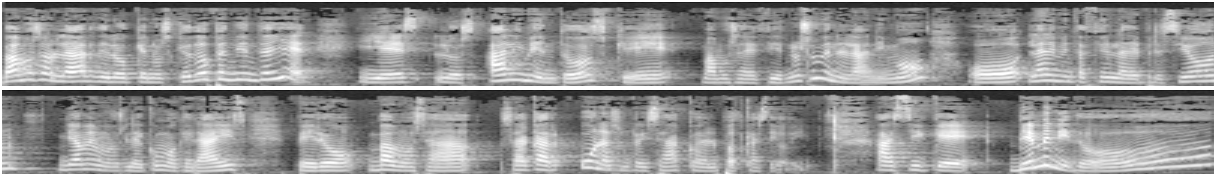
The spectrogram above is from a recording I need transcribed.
vamos a hablar de lo que nos quedó pendiente ayer y es los alimentos que, vamos a decir, no suben el ánimo o la alimentación la depresión, llamémosle como queráis, pero vamos a sacar una sonrisa con el podcast de hoy. Así que, bienvenidos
